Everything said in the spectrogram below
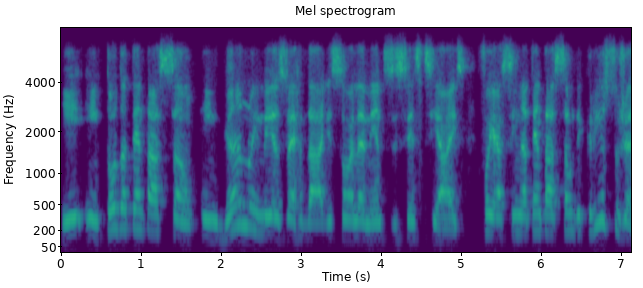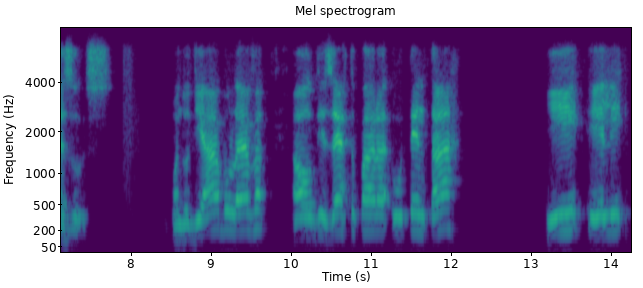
E em toda tentação, engano e meias verdades são elementos essenciais. Foi assim na tentação de Cristo Jesus. Quando o diabo leva ao deserto para o tentar, e ele,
